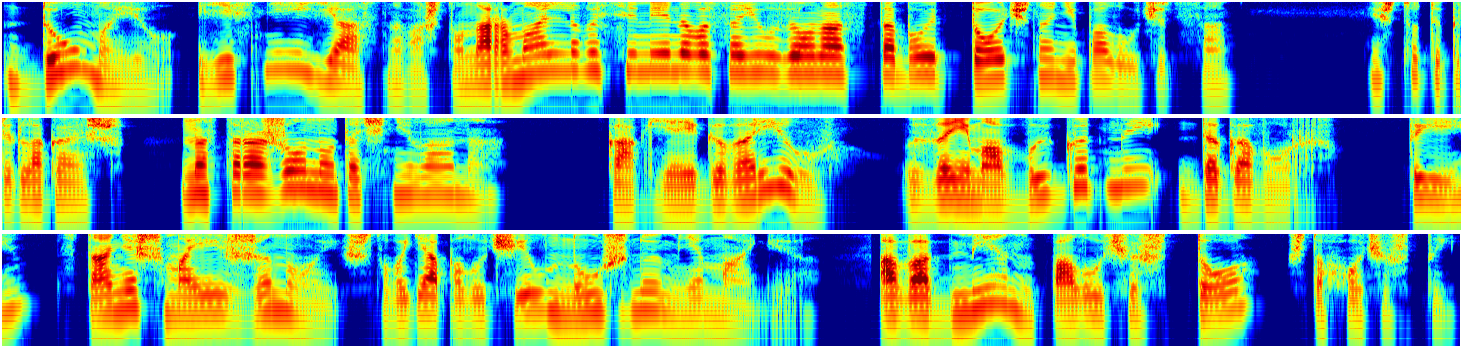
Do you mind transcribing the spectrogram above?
Думаю, яснее ясного, что нормального семейного союза у нас с тобой точно не получится. И что ты предлагаешь? Настороженно уточнила она. Как я и говорил, взаимовыгодный договор. Ты станешь моей женой, чтобы я получил нужную мне магию. А в обмен получишь то, что хочешь ты.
